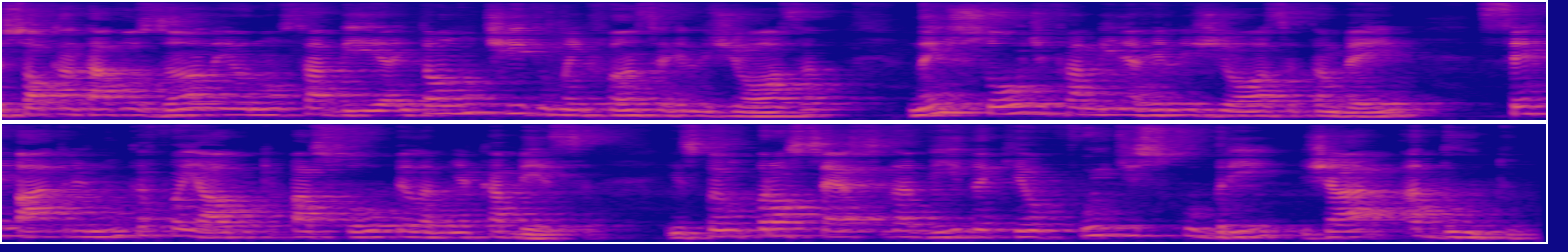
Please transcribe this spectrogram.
Pessoal cantava Osana e eu não sabia. Então eu não tive uma infância religiosa, nem sou de família religiosa também. Ser padre nunca foi algo que passou pela minha cabeça. Isso foi um processo da vida que eu fui descobrir já adulto.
